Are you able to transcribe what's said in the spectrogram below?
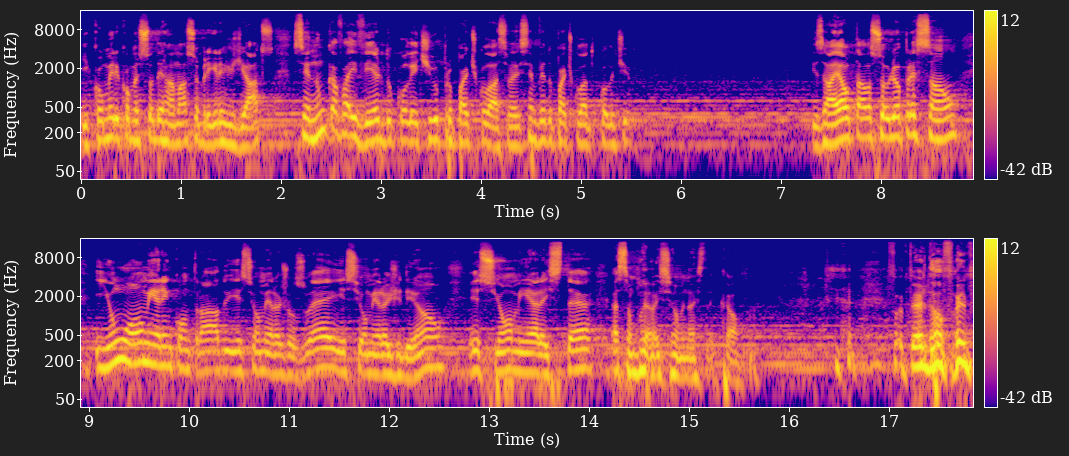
e como ele começou a derramar sobre a igreja de Atos, você nunca vai ver do coletivo para o particular, você vai sempre ver do particular do coletivo. Israel estava sob opressão e um homem era encontrado, e esse homem era Josué, esse homem era Gideão, esse homem era Esther, essa mulher, esse homem não é Esther, calma. Foi, perdão, foi.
